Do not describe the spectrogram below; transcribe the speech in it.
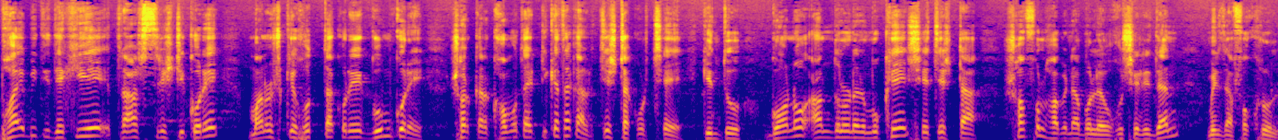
ভয়ভীতি দেখিয়ে ত্রাস সৃষ্টি করে, মানুষকে হত্যা করে, গুম করে সরকার ক্ষমতায় টিকে থাকার চেষ্টা করছে। কিন্তু গণ আন্দোলনের মুখে সে চেষ্টা সফল হবে না বলেও হুঁশিয়ারি দেন মির্জা ফখরুল।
